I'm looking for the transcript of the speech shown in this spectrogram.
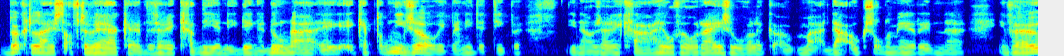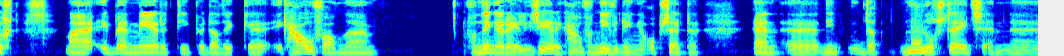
bucketlijst af te werken. En dan zeg ik, ga die en die dingen doen. Nou, ik, ik, heb dat niet zo. Ik ben niet het type die nou zegt, ik ga heel veel reizen, hoewel ik maar daar ook zonder meer in, in verheugt. Maar ik ben meer het type dat ik, ik hou van, van dingen realiseren. Ik hou van nieuwe dingen opzetten. En uh, die, dat nu nog steeds. En uh,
